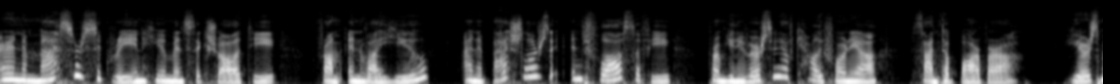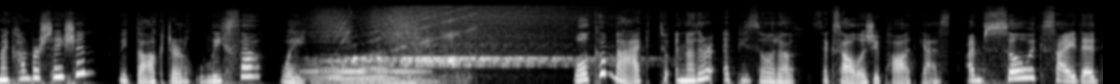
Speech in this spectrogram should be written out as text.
earned a master's degree in human sexuality from NYU and a bachelor's in philosophy from University of California, Santa Barbara. Here's my conversation with Dr. Lisa Wade. Welcome back to another episode of Sexology Podcast. I'm so excited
